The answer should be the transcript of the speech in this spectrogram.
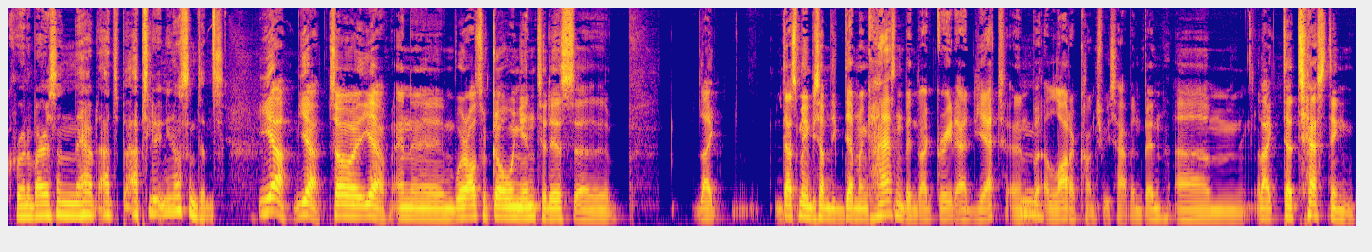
coronavirus and they have abs- absolutely no symptoms. Yeah, yeah. So uh, yeah, and um we're also going into this uh, like that's maybe something Denmark hasn't been that great at yet, and but a lot of countries haven't been. Um, like the testing,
